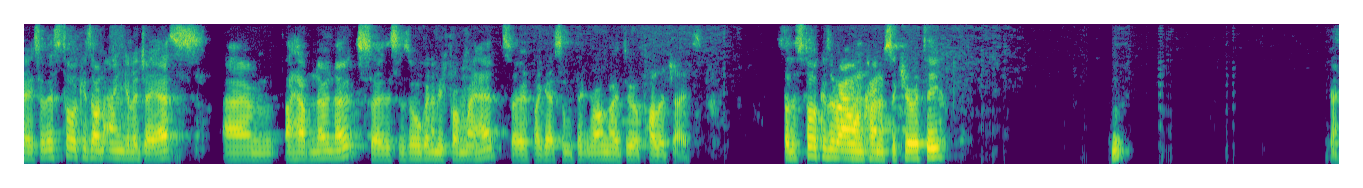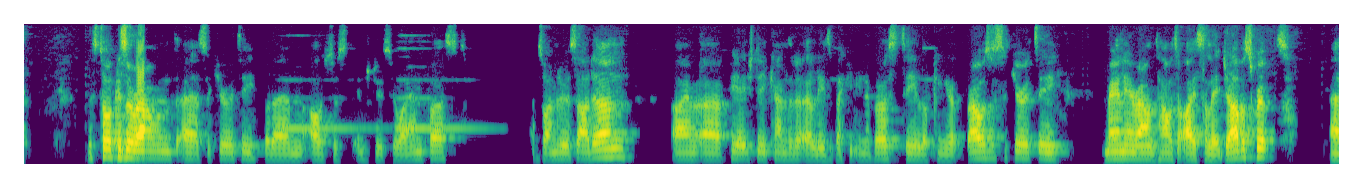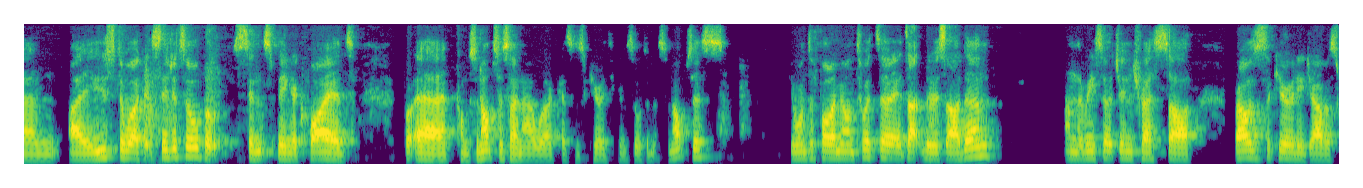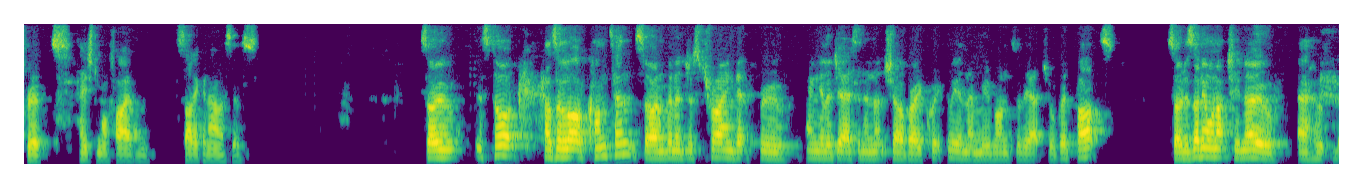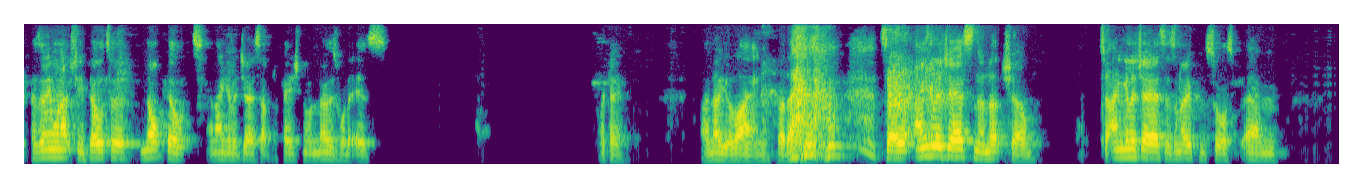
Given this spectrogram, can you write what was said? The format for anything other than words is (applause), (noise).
Okay, so this talk is on AngularJS. Um, I have no notes, so this is all going to be from my head. So if I get something wrong, I do apologize. So this talk is around kind of security. Hmm? Okay. This talk is around uh, security, but um, I'll just introduce who I am first. So I'm Lewis Ardern. I'm a PhD candidate at Leeds Beckett University looking at browser security, mainly around how to isolate JavaScript. Um, I used to work at Cigital, but since being acquired uh, from Synopsys, I now work as a security consultant at Synopsys. If you want to follow me on Twitter, it's at Lewis Ardern. And the research interests are browser security, JavaScript, HTML5, and static analysis. So this talk has a lot of content, so I'm going to just try and get through AngularJS in a nutshell very quickly and then move on to the actual good parts. So does anyone actually know, uh, has anyone actually built a, not built an AngularJS application or knows what it is? Okay, I know you're lying, but (laughs) so AngularJS in a nutshell. So AngularJS is an open source um,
